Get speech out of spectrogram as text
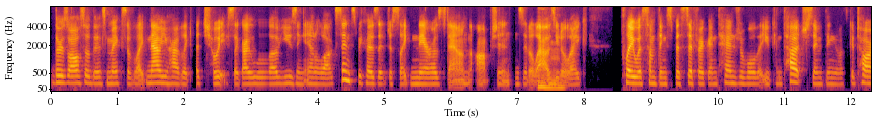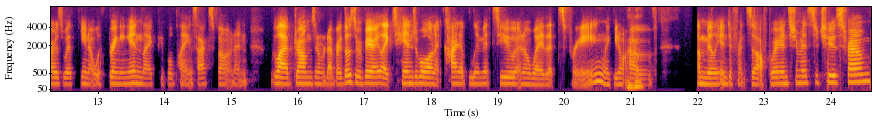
there's also this mix of like now you have like a choice. Like I love using analog synths because it just like narrows down the options. It allows you Mhm. to like play with something specific and tangible that you can touch. Same thing with guitars, with you know, with bringing in like people playing saxophone and live drums and whatever. Those are very like tangible and it kind of limits you in a way that's freeing. Like you don't Mhm. have a million different software instruments to choose from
